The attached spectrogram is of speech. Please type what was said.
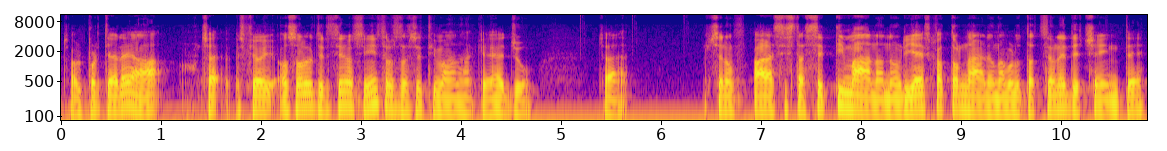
Cioè il portiere A Cioè Fiori, ho solo il terzino sinistro sta settimana che è giù Cioè se non, allora, se sta settimana non riesco a tornare a una valutazione decente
